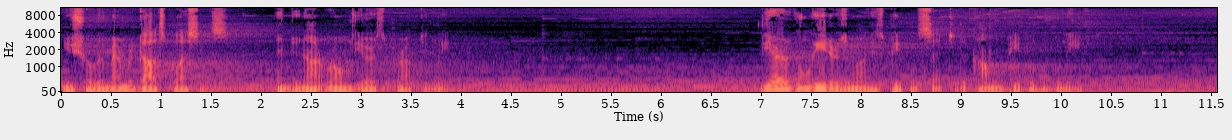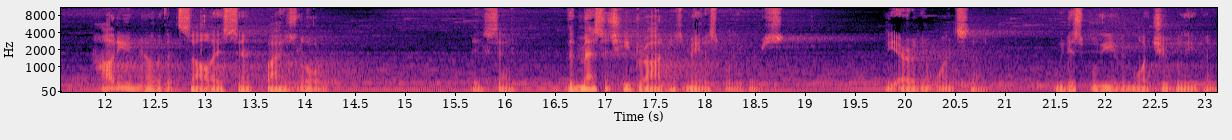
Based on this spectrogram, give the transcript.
You shall remember God's blessings, and do not roam the earth corruptingly. The arrogant leaders among his people said to the common people who believed, How do you know that Saleh is sent by his Lord? They said, The message he brought has made us believers. The arrogant one said, We disbelieve in what you believe in.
